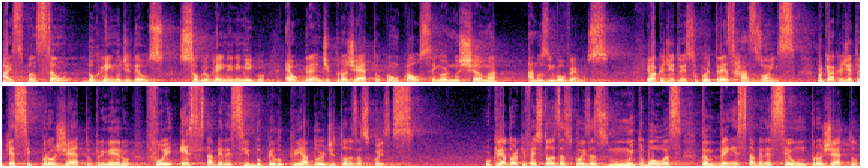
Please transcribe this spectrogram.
A expansão do reino de Deus sobre o reino inimigo é o grande projeto com o qual o Senhor nos chama a nos envolvermos. Eu acredito isso por três razões. Porque eu acredito que esse projeto, primeiro, foi estabelecido pelo Criador de todas as coisas. O Criador que fez todas as coisas muito boas também estabeleceu um projeto,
